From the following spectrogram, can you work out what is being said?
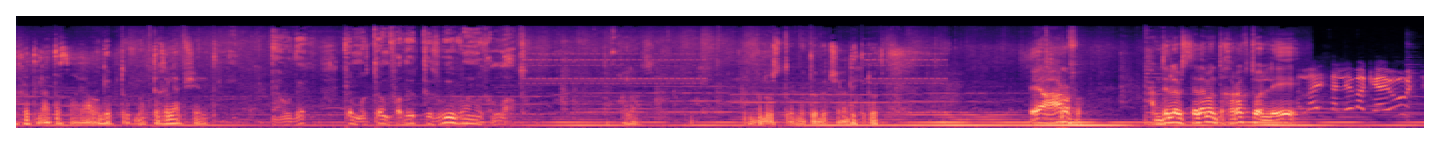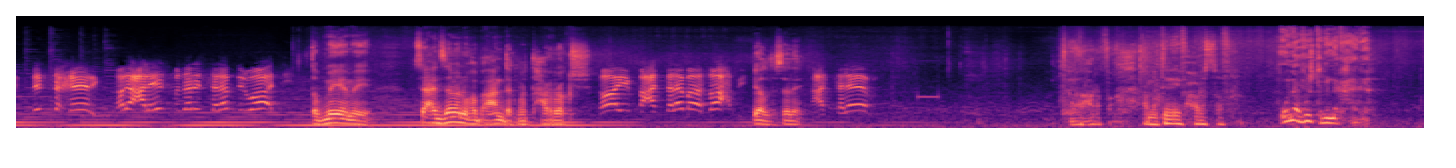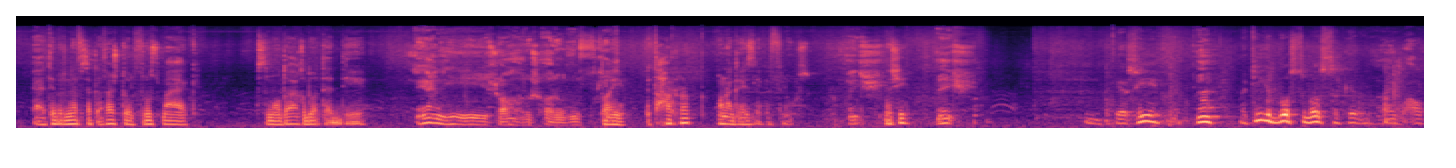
الآخر طلعت صايع وجبته. ما بتغلبش أنت. أهو ده. كان متهم قضيه تزوير وأنا طلعته. خلاص. الفلوس ما تبتش عليك دلوقتي. إيه يا عرفة؟ الحمد لله بالسلامة. أنت خرجت ولا إيه؟ الله يسلمك يا يوسف. لسه خارج. طالع على اسم دار السلام دلوقتي. طب مية مية. ساعة زمن وهبقى عندك. ما تتحركش. طيب مع السلامة يا صاحبي. يلا سلام. مع السلامة. أنت يا عرفة عملت لي إيه في حوار السفر؟ وأنا قفشت منك حاجة؟ اعتبر نفسك قفشت والفلوس معاك. بس الموضوع هياخد وقت قد إيه؟ يعني شهر شهر ونص طيب اتحرك وأنا جاهز لك الفلوس. ماشي. ماشي؟ ماشي. ياسين ما تيجي تبص بصه كده. أيوه حاضر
